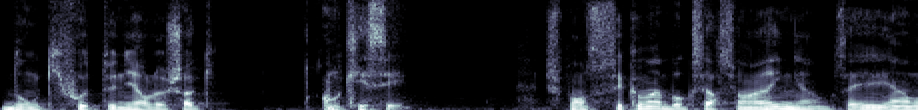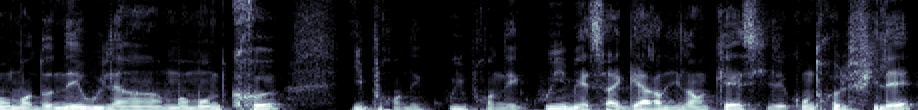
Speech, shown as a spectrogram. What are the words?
Donc il faut tenir le choc, encaisser. Je pense c'est comme un boxeur sur un ring. Hein. Vous savez, il y a un moment donné où il a un moment de creux, il prend des coups, il prend des coups, il met sa garde, il encaisse, il est contre le filet.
